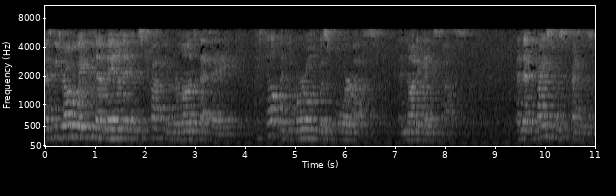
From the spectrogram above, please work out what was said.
As we drove away from that man and his truck in Vermont that day, I felt that the world was for us and not against us. And that Christ was present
